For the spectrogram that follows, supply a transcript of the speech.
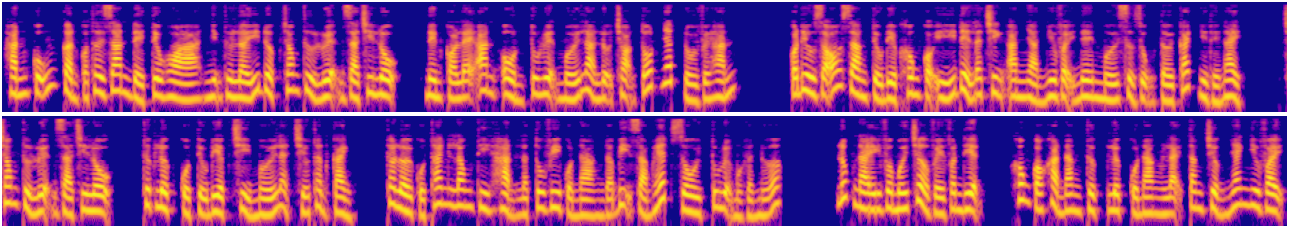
hắn cũng cần có thời gian để tiêu hóa những thứ lấy được trong thử luyện giả chi lộ, nên có lẽ an ổn tu luyện mới là lựa chọn tốt nhất đối với hắn. Có điều rõ ràng Tiểu Điệp không có ý để La Trinh an nhàn như vậy nên mới sử dụng tới cách như thế này. Trong thử luyện giả chi lộ, thực lực của Tiểu Điệp chỉ mới là chiếu thần cảnh. Theo lời của Thanh Long thì hẳn là tu vi của nàng đã bị giảm hết rồi tu luyện một lần nữa. Lúc này vừa mới trở về Vân Điện, không có khả năng thực lực của nàng lại tăng trưởng nhanh như vậy,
